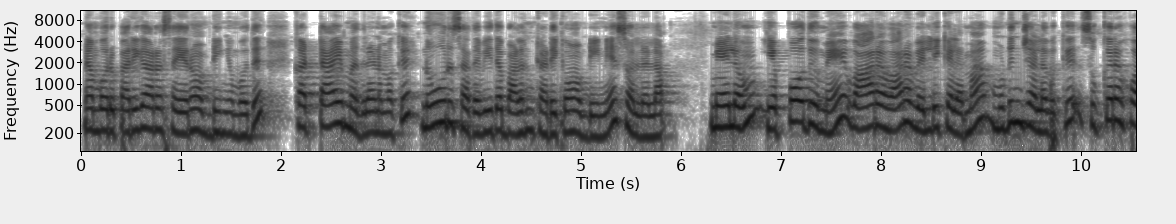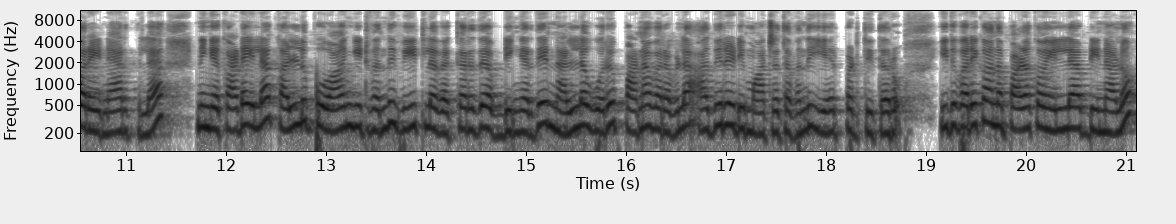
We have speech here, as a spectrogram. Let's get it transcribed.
நம்ம ஒரு பரிகாரம் செய்கிறோம் அப்படிங்கும்போது கட்டாயம் அதில் நமக்கு நூறு சதவீத பலன் கிடைக்கும் அப்படின்னே சொல்லலாம். மேலும் எப்போதுமே வார வாரம் வெள்ளிக்கிழமை முடிஞ்ச அளவுக்கு சுக்கரஹோரை நேரத்தில் நீங்கள் கடையில் கல்லுப்பு வாங்கிட்டு வந்து வீட்டில் வைக்கிறது அப்படிங்கிறதே நல்ல ஒரு பண வரவில் அதிரடி மாற்றத்தை வந்து ஏற்படுத்தி தரும். இது வரைக்கும் அந்த பழக்கம் இல்லை அப்படின்னாலும்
